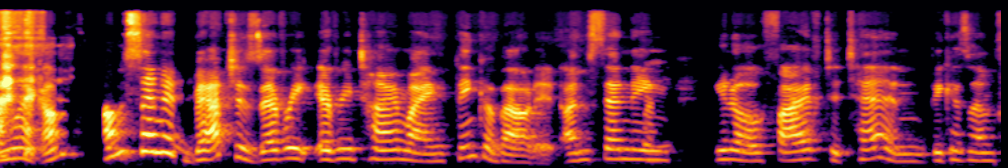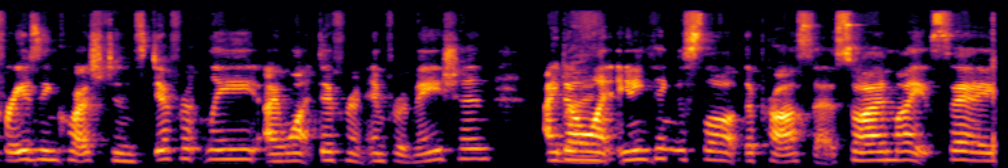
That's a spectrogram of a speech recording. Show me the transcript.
I'm like, I'm I'm sending batches every every time I think about it. I'm sending, you know, five to ten because I'm phrasing questions differently. I want different information. I don't right. want anything to slow up the process. So I might say,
